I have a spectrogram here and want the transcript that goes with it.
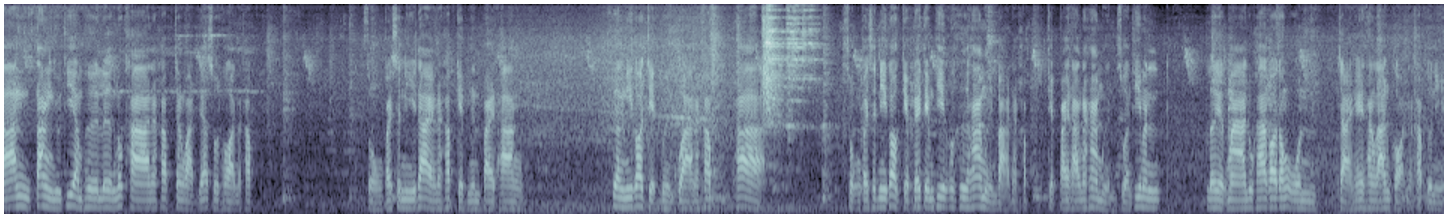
ร้านตั้งอยู่ที่อำเภอเริงนกทานะครับ จังหวัดยะโสธรนะครับ ส่งไปรษณีย์ได้นะครับ เก็บเงินปลายทาง เครื่องนี้ก็เจ็ดหมื่นกว่านะครับ ถ้าส่งไปรษณีย์ก็เก็บได้เต็มที่ก็คือห้าหมื่นบาทนะครับ เก็บปลายทางนะห้าหมื่นส่วนที่มันเลยออกมาลูกค้าก็ต้องโอนจ่ายให้ทางร้านก่อนนะครับ ตัวนี้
